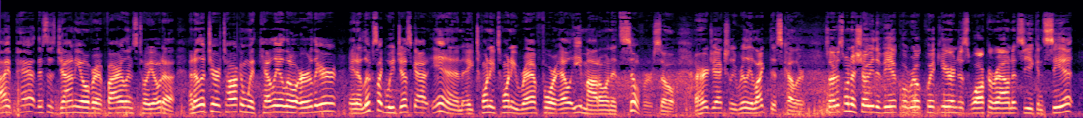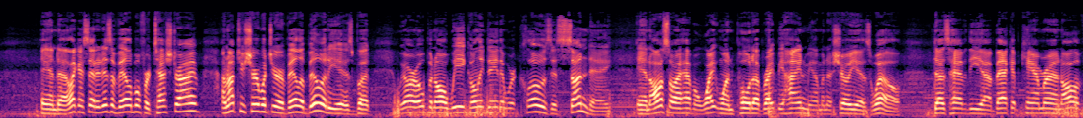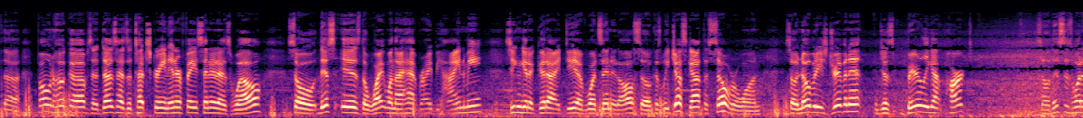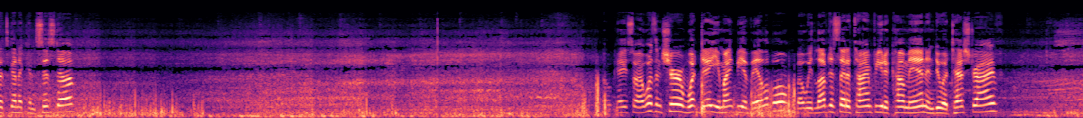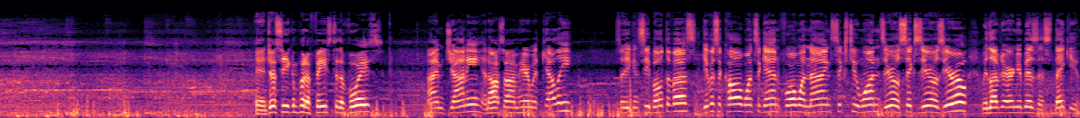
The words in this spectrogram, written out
Hi, Pat. This is Johnny over at Firelands Toyota. I know that you were talking with Kellie a little earlier, and it looks like we just got in a 2020 RAV4 LE model, and it's silver. So I heard you actually really like this color. So I just want to show you the vehicle real quick here and just walk around it so you can see it. And uh, like I said, it is available for test drive. I'm not too sure what your availability is, but we are open all week. Only day that we're closed is Sunday. And also I have a white one pulled up right behind me I'm going to show you as well. Does have the uh, backup camera and all of the phone hookups and it does has a touchscreen interface in it as well. So this is the white one that I have right behind me. So you can get a good idea of what's in it also because we just got the silver one. So nobody's driven it. It just barely got parked. So this is what it's going to consist of. Okay, so I wasn't sure what day you might be available, but we'd love to set a time for you to come in and do a test drive. And just so you can put a face to the voice, I'm Johnny, and also I'm here with Kellie. So you can see both of us. Give us a call once again, 419 621 0600. We'd love to earn your business. Thank you.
